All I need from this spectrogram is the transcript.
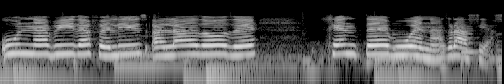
una vida feliz al lado de gente buena. Gracias.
